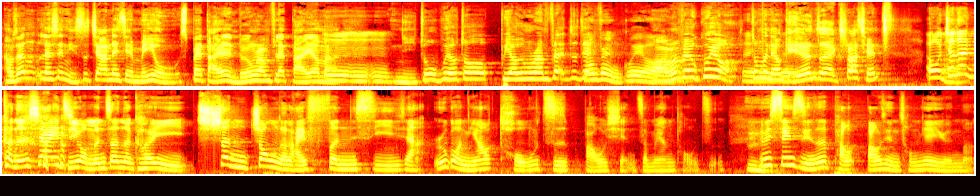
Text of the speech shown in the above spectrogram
好像那些你是加那些没有 spare tire，你都用 run flat tire 嘛？嗯嗯嗯，你做不要做，不要用 run flat，就这样。run flat 很贵哦，啊，run flat 贵哦，这么你要给人这 extra 钱。我觉得可能下一集我们真的可以慎重的来分析一下，如果你要投资保险，怎么样投资？因为 since 你是保保险从业员嘛，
